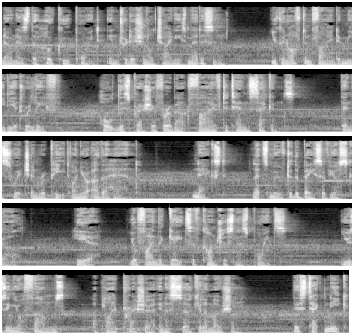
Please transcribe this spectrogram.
known as the Hoku point in traditional Chinese medicine, you can often find immediate relief. Hold this pressure for about 5 to 10 seconds, then switch and repeat on your other hand. Next, let's move to the base of your skull. Here, you'll find the gates of consciousness points. Using your thumbs, apply pressure in a circular motion. This technique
